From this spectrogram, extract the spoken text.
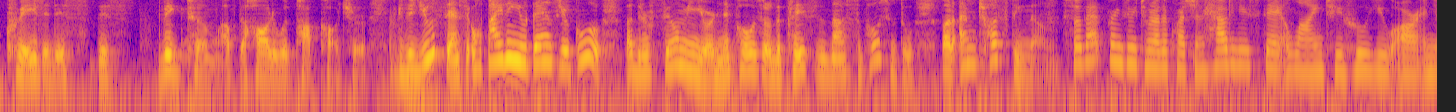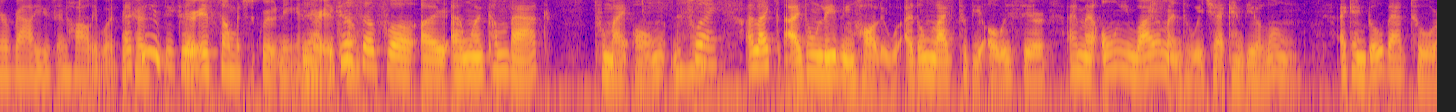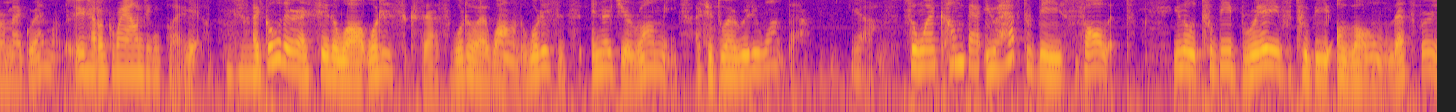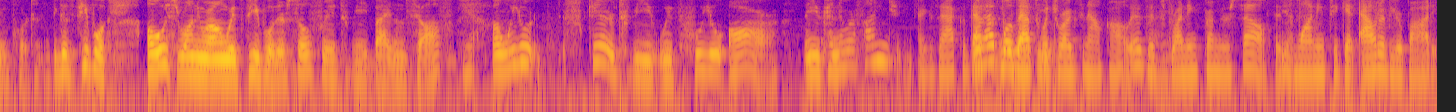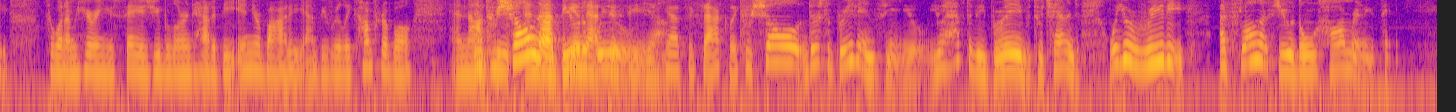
created this this victim of the Hollywood pop culture because they use that and say, "Oh, Bai Ling, you dance, you're good," but they're filming your nipples or the places not supposed to do. But I'm trusting them. So that brings me to another question. How do you stay aligned to who you are and your values in Hollywood? Because, it's there because- is so much scrutiny and Yeah, there is because so of uh, I, I want to come back to my own. This Mm-hmm. way, I like I don't live in Hollywood. I don't like to be always there. I have my own environment, which I can be alone. I can go back to where my grandmother. so you have a grounding place. Yeah. place. I go there, I said, well, what is success? What do I want? What is its energy around me? I said, do I really want that? Yeah. So when I come back, you have to be solid. You know, to be brave, to be alone. That's very important because people always running around with people. They're so free to be by themselves. Yeah. But when you're scared to be with who you are, then you can never find you. Exactly. That's well. That's love what drugs and alcohol is. It's running from yourself. It's Yes. wanting to get out of your body. So what I'm hearing you say is you've learned how to be in your body and be really comfortable, and not And to be, show and that not be in that beautiful you, disease. yeah. Yes, exactly. to show there's a brilliance in you. You have to be brave to challenge. When you're really, as long as you don't harm anything,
